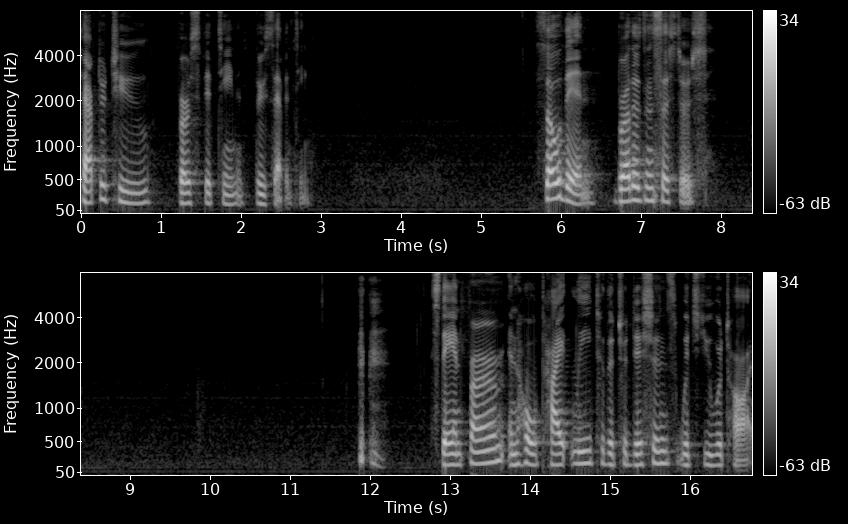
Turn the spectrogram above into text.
chapter 2 verse 15 through 17 so then, brothers and sisters, stand firm and hold tightly to the traditions which you were taught,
